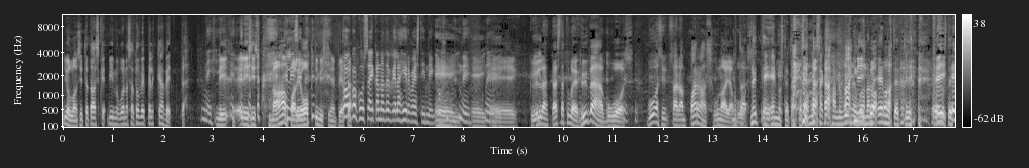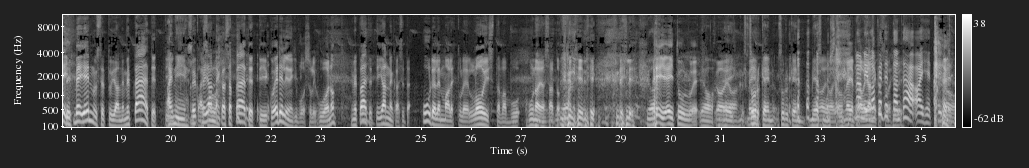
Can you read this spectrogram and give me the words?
jolloin sitten taas viime vuonna satoi pelkkää vettä. Niin. niin eli siis mä oon paljon optimistisempi. Että... Toukokuussa ei kannata vielä hirveästi niin kuin... Ei, niin, ei, niin. ei. Kyllä, tästä tulee hyvä vuosi. Vuosi saadaan paras hunajavuosi. Mutta nyt ei ennusteta, koska muissakin Hannu viime niin vuonna me ennustettiin. Ei, ei, me ei ennustettu Janne, me päätettiin. Ai niin, me, me Jannen kanssa päätettiin, kun edellinenkin vuosi oli huono, niin me päätettiin Jannen kanssa, että Uudellemaalle tulee loistava hunajasato. niin, niin, niin, niin, ei, ei tullut. Joo, joo, ei, joo. Surkein, surkein mies joo, joo, joo. No niin, lopetetaan tämä aihe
